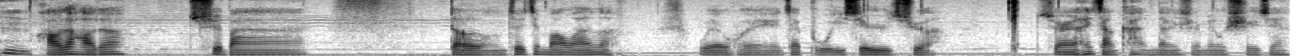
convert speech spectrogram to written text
嗯，好的好的，去吧。等最近忙完了，我也会再补一些日剧了。虽然很想看，但是没有时间。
